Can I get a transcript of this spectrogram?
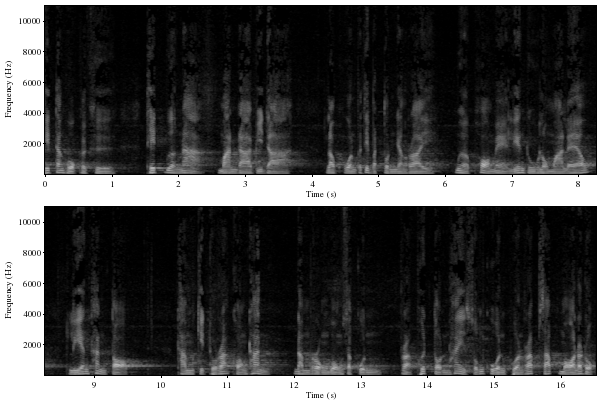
ทิศทั้งหกก็คือ ทิศเบื้องหน้ามารดาบิดา เราควรปฏิบัติตนอย่างไร เมื่อพ่อแม่เลี้ยงดูเรามาแล้ว เลี้ยงท่านตอบทำกิจธุระของท่านดำรงวงศกุล ประพฤตตนให้สมควรควรรับทรัพย์มรดก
